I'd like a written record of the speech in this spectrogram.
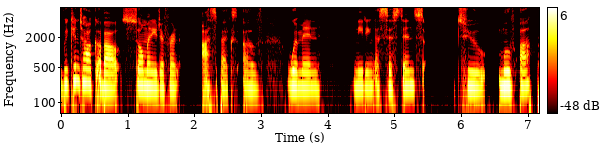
We can talk about so many different aspects of women needing assistance to move up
